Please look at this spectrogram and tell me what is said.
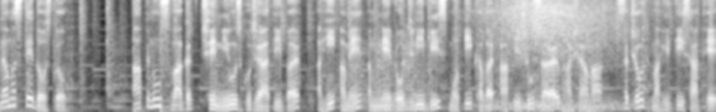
નમસ્તે દોસ્તો. આપનું સ્વાગત છે ન્યૂઝ ગુજરાતી પર. અહીં અમે તમને રોજની વીસ મોટી ખબર આપીશું સરળ ભાષામાં. સચોટ માહિતી સાથે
